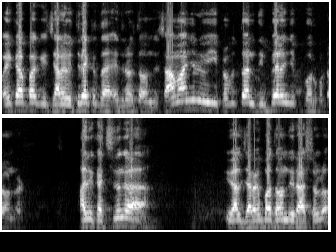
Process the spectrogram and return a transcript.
వైకాపాకి చాలా వ్యతిరేకత ఎదురవుతూ ఉంది. సామాన్యుడు ఈ ప్రభుత్వాన్ని దింపేయాలని చెప్పి కోరుకుంటా ఉన్నాడు. అది ఖచ్చితంగా ఇవాళ జరగబోతా ఉంది ఈ రాష్ట్రంలో.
